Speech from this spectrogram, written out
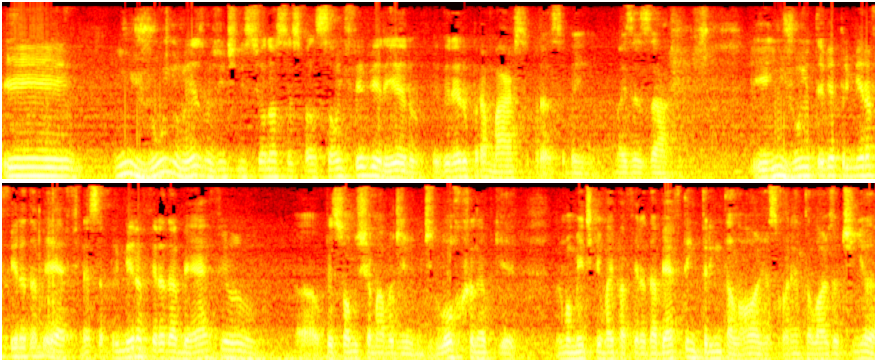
e em junho mesmo a gente iniciou nossa expansão em fevereiro, fevereiro para março, para ser bem mais exato. E em junho teve a primeira feira da BF. Nessa primeira feira da BF, eu, uh, o pessoal me chamava de, de, louco, né? Porque normalmente quem vai para a feira da BF tem 30 lojas, 40 lojas. Eu tinha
